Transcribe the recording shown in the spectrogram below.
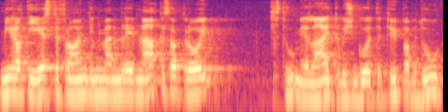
mir hat die erste Freundin in meinem Leben auch gesagt, Roy, es tut mir leid, du bist ein guter Typ, aber du,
